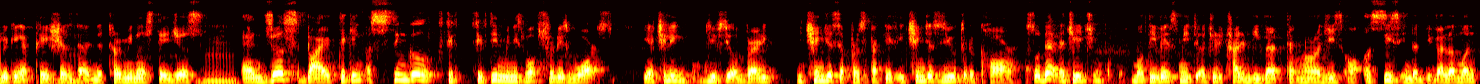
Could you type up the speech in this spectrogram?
looking at patients mm-hmm. that are in the terminal stages, mm-hmm. and just by taking a single 15 minutes walk through these wards, it actually gives you a very it changes your perspective it changes you to the core so that actually motivates me to actually try to develop technologies or assist in the development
